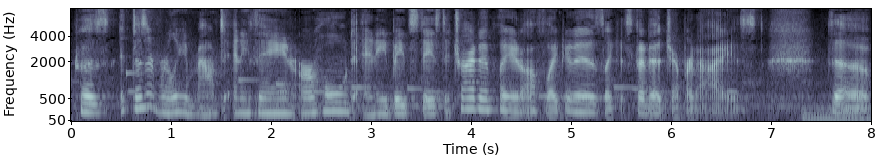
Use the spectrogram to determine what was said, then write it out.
because it doesn't really amount to anything or hold any bait stays. They try to play it off like it is, like it's gonna jeopardize the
